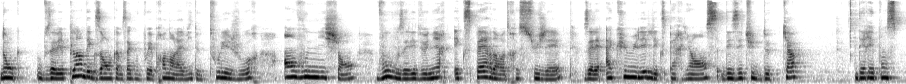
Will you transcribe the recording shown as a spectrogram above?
Donc, vous avez plein d'exemples comme ça que vous pouvez prendre dans la vie de tous les jours en vous nichant. Vous, vous allez devenir expert dans votre sujet, vous allez accumuler de l'expérience, des études de cas, des réponses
